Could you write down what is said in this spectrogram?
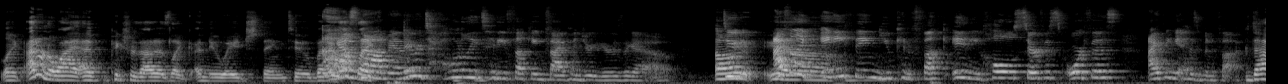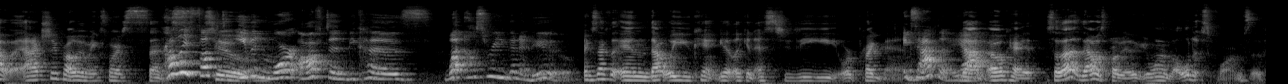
like I don't know why I picture that as like a new age thing too, but I oh guess oh, like nah, man, they were totally titty fucking 500 years ago. oh, Dude, I feel like anything you can fuck any whole surface orifice, I think it has been fucked. that actually probably makes more sense. Probably fucked too. even more often because what else were you gonna do? exactly, and that way you can't get like an STD or pregnant. Exactly, yeah. That, okay, so that that was probably like one of the oldest forms of.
